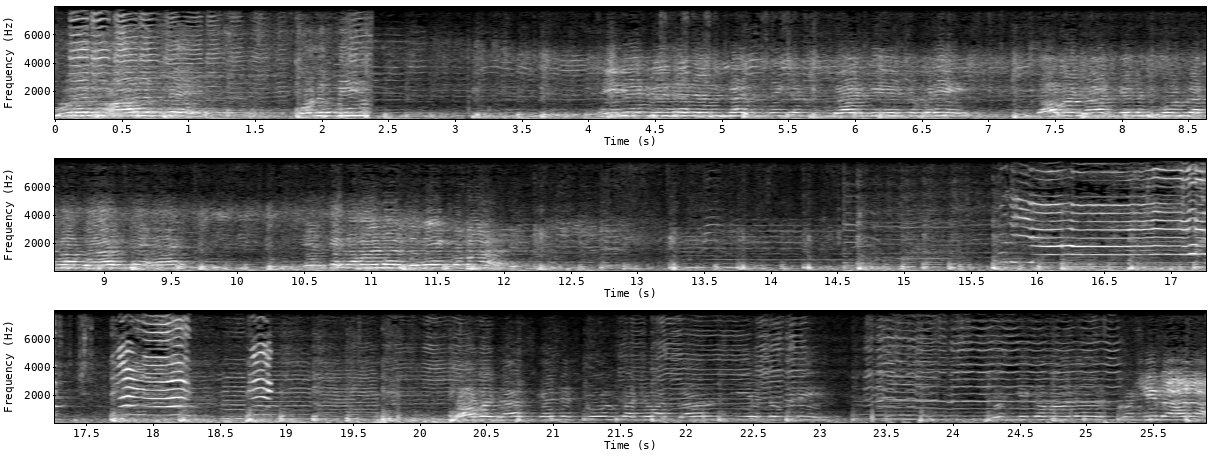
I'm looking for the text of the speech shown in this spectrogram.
पूरे भारत में उन सीनियर डिवीज़न एंड की ये टुकड़ी government higher secondary school Katwa boys से है, जिसके commander Vivek Kumar. Government higher secondary school Katwa girls की टुकड़ी जिसके कमांडर खुशी बेहरा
